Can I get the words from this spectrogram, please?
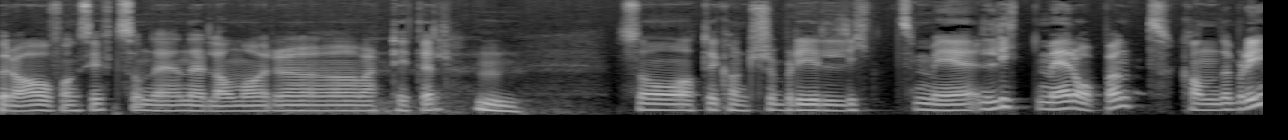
bra offensivt som det Nederland har uh, vært hittil. Mm. Så at det kanskje blir litt mer, litt mer åpent, kan det bli.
